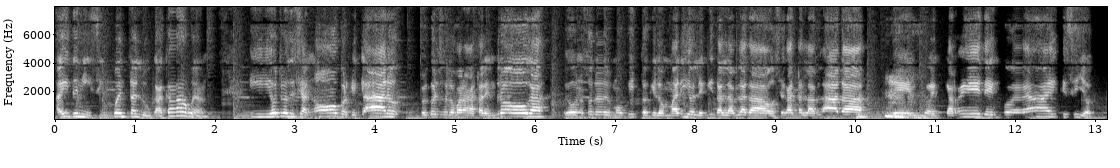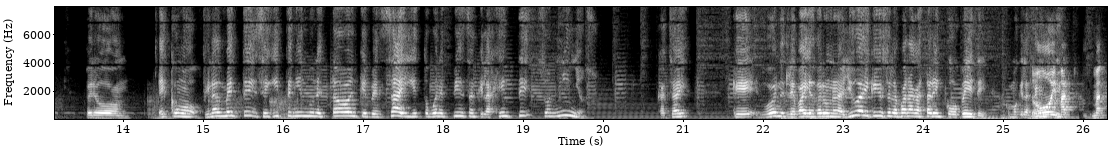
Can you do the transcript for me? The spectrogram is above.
ahí tenís 50 lucas, acá, weón. Y otros decían, no, porque claro, porque ellos se lo van a gastar en droga. Luego nosotros hemos visto que los maridos le quitan la plata o se gastan la plata en, en carrete, en ay, qué sé yo. Pero es como, finalmente, seguís teniendo un estado en que pensáis, y estos buenos piensan que la gente son niños. ¿Cachai? Que, bueno, les vaya a dar una ayuda y que ellos se las van a gastar en copete. Como que la No, y más, más-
